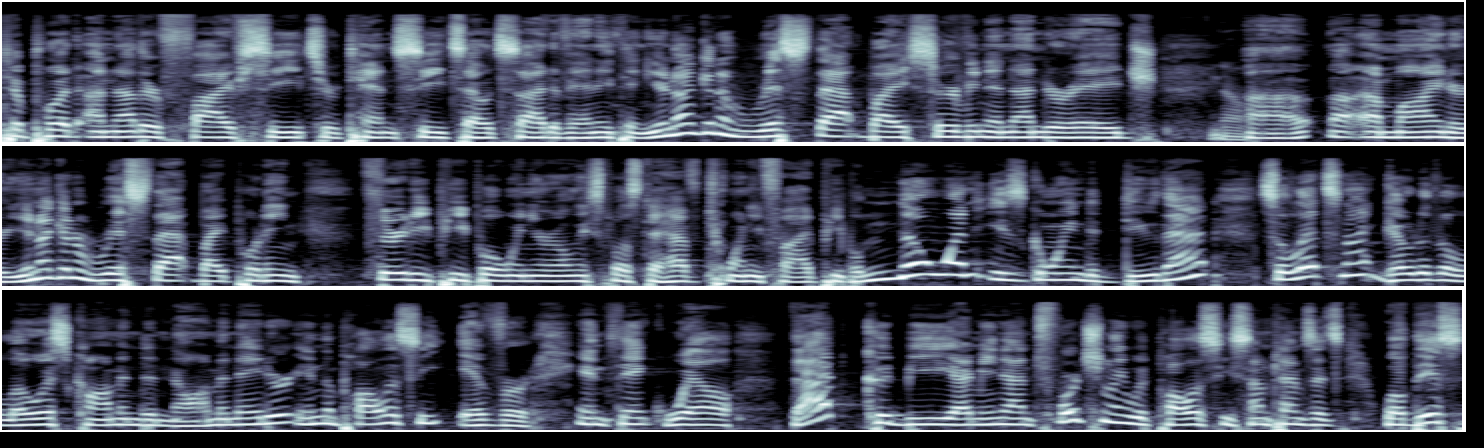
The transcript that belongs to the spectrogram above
to put another five seats or ten seats outside of anything you're not going to risk that by serving an underage No. uh, a a minor. You're not going to risk that by putting 30 people when you're only supposed to have 25 people. No one is going to do that. So let's not go to the lowest common denominator in the policy ever and think, well, that could be. I mean, unfortunately, with policy, sometimes it's, well, this,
